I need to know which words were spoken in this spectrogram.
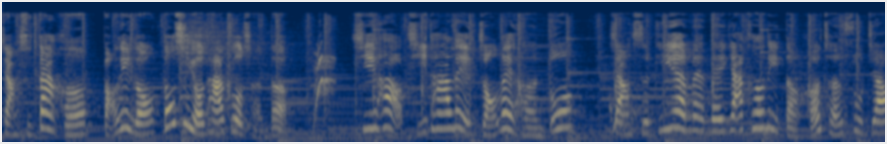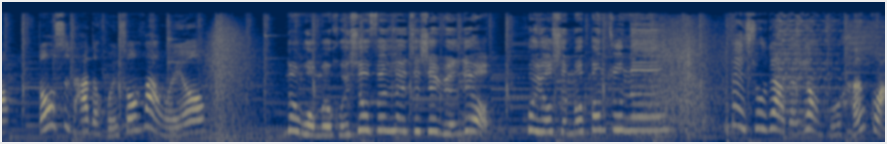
像是蛋盒、保丽龙都是由它做成的。七号其他类种类很多，像是 PMMA 亚克力等合成塑胶都是它的回收范围哦。那我们回收分类这些原料？会有什么帮助呢？废塑料的用途很广，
